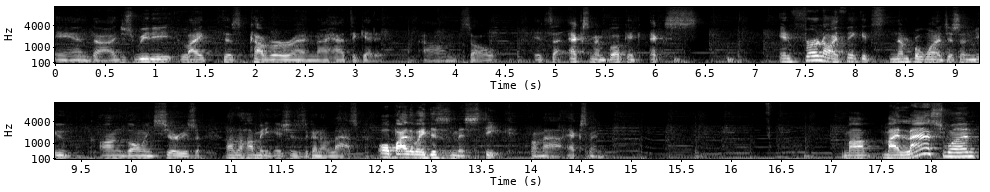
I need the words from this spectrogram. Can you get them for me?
And uh, I just really liked this cover and I had to get it. Um, so it's an X-Men book. X Inferno, I think it's number one. It's just a new ongoing series. I don't know how many issues are going to last. Oh, by the way, this is Mystique from uh, X-Men. My, my last one,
